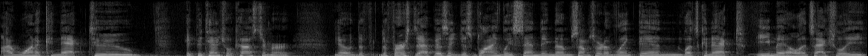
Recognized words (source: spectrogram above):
I want to connect to a potential customer, you know, the, the first step isn't just blindly sending them some sort of LinkedIn, let's connect email. It's actually,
